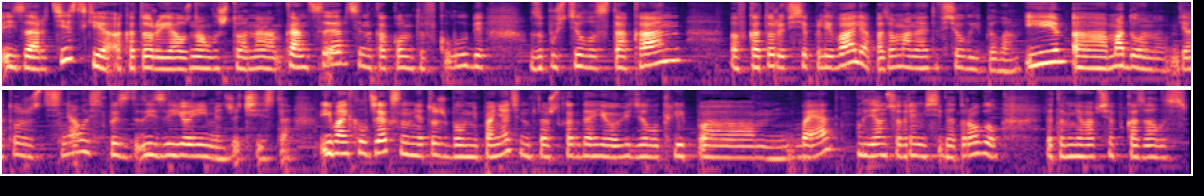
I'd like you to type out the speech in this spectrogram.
из-за артистки, о которой я узнала узнала, что она в концерте на каком-то в клубе запустила стакан, в который все плевали, а потом она это все выпила. И э, Мадонну я тоже стеснялась из- из ее имиджа чисто. И Майкл Джексон мне тоже был непонятен, потому что когда я увидела клип э, Bad, где он все время себя трогал, это мне вообще показалось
